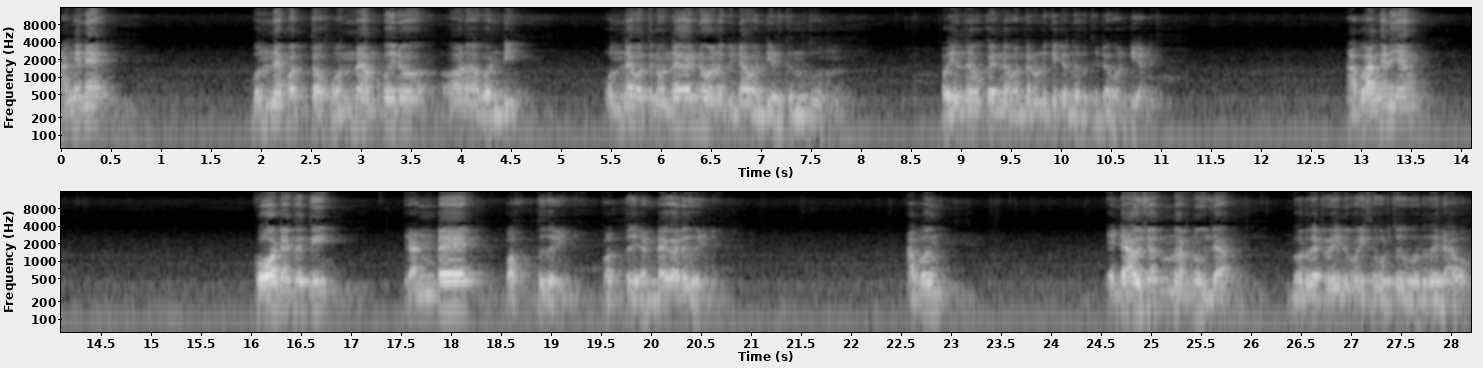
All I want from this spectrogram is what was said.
അങ്ങനെ ഒന്ന് പത്തോ ഒന്ന് അമ്പതിനോ ആണ് ആ വണ്ടി. ഒന്ന് പത്തിനോ ഒന്നേ കാലിനോ ആണ് പിന്നെ ആ വണ്ടി എടുക്കുന്നത് തോന്നുന്നു. പതിനൊന്നേ മുക്കാലിനോ പന്ത്രണ്ട് മണിക്കേറ്റോ നിർത്തിയിട്ട വണ്ടിയാണ്. അപ്പോൾ അങ്ങനെ ഞാൻ കോട്ടയത്തെത്തി രണ്ട് പത്ത് കഴിഞ്ഞു. പത്ത് രണ്ടേകാൽ കഴിഞ്ഞു. അപ്പം എന്റെ ആവശ്യമൊന്നും നടന്നുമില്ല. വെറുതെ ട്രെയിനിൽ പൈസ കൊടുത്ത് വെറുതെ ലാഭം.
